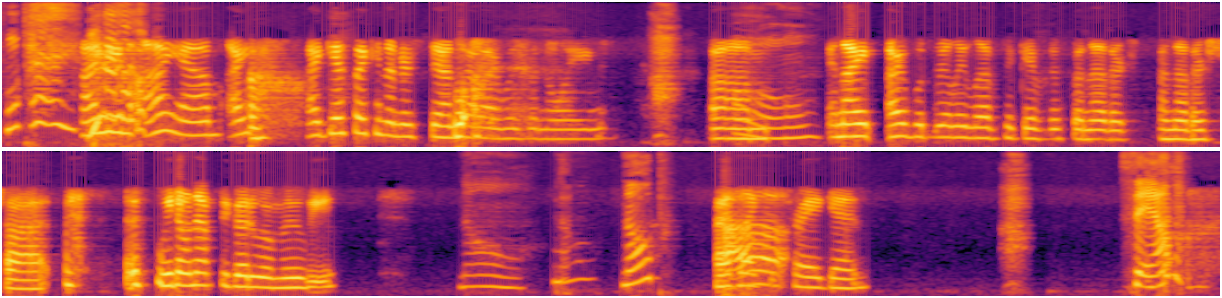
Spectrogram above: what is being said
We'll pay. I mean, I am. I I guess I can understand how I was annoying. Um, oh, and I I would really love to give this another another shot. we don't have to go to a movie. no, No. nope. I'd like Uh, to try again. Sam,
